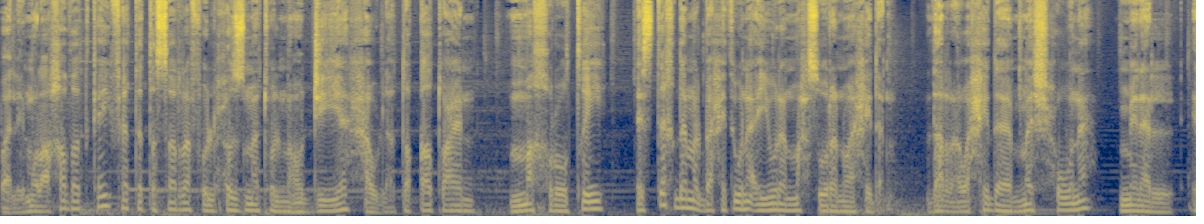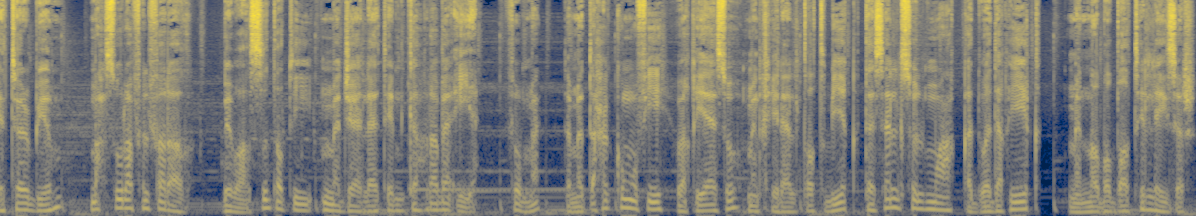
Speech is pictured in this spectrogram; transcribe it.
ولملاحظة كيف تتصرف الحزمة الموجية حول تقاطع مخروطي استخدم الباحثون أيونا محصورا واحدا. ذرة واحدة مشحونة من الاتربيوم محصورة في الفراغ. بواسطة مجالات كهربائية. ثم تم التحكم فيه وقياسه من خلال تطبيق تسلسل معقد ودقيق من نبضات الليزر.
